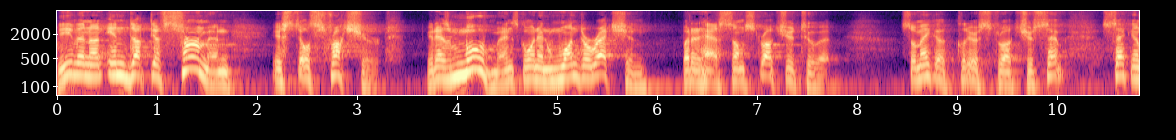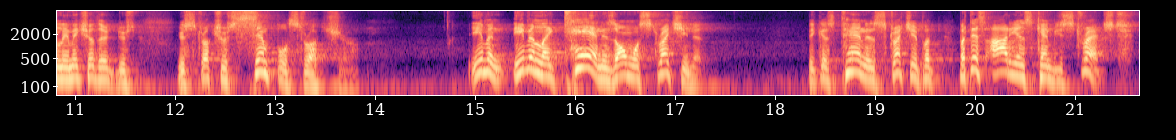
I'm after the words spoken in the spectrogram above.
Even an inductive sermon is still structured. It has movements going in one direction, but it has some structure to it. So make a clear structure. secondly, make sure that your structure simple structure. Even, even like 10 is almost stretching it because 10 is stretching, but, but this audience can be stretched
